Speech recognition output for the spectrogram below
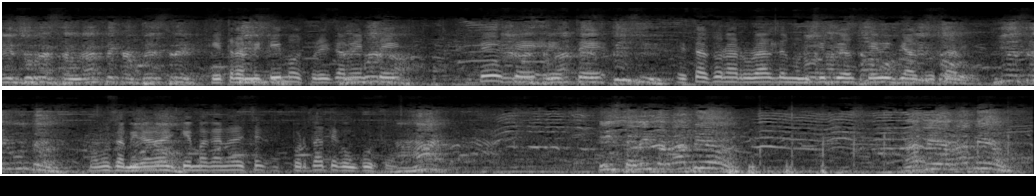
en su restaurante campestre. que transmitimos precisamente este, Piscis. esta zona rural del municipio de. Villa del. Rosario. 10 segundos. Vamos a mirar a ver quién va a ganar este importante concurso. Listo, listo, rápido. Rápido, rápido.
